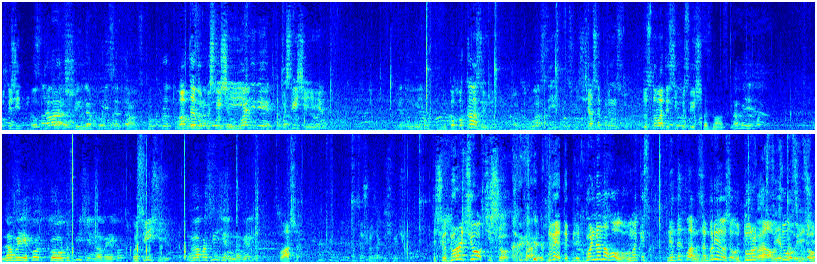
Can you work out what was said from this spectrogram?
Покажіть. Старший знаходиться там, з прокуратури. А в тебе посвідчення є? Посвідчення є? То показуй мені. У вас є посвідчення? Зараз я принесу. Доставати всі посвідчення. На виход. На виход. Кого посвідчення на виход? Посвідчення. Нема посвідчення на виход. Ваша. Це що за посвідчення? Ти що, дурачок чи що? Диви, ти, блядь, больно на голову. Воно якесь неадекватне. Забери оцього дурака, оцього і цього.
